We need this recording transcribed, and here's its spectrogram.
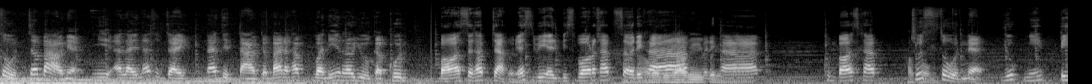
สูทเจ้าบ่าวเนี่ยมีอะไรน่าสนใจน่าติดตามกันบ้างนะครับ วันนี้เราอยู่กับคุณบอสครับจาก SVN Bespoke นะครับสวัสดีครับสวัสดีครับพี่สวัสดีครับคุณบอสครับครับชุดผมสูตรเนี่ยยุคนี้ปี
